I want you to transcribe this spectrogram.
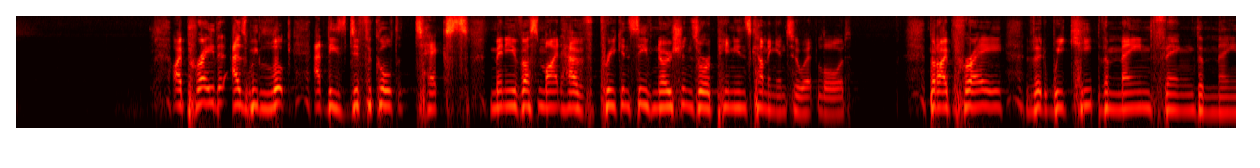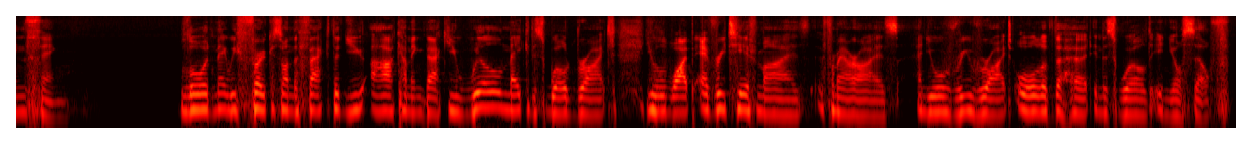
I pray that as we look at these difficult texts, many of us might have preconceived notions or opinions coming into it, Lord. But I pray that we keep the main thing the main thing. Lord, may we focus on the fact that you are coming back. You will make this world right. You will wipe every tear from, eyes, from our eyes, and you will rewrite all of the hurt in this world in yourself.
